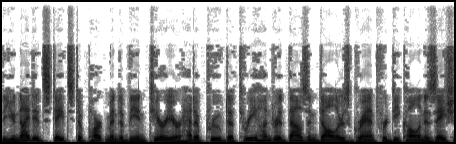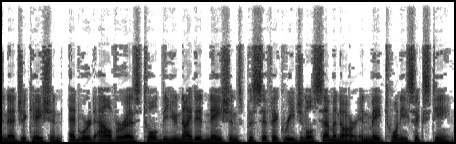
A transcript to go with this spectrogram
the United States Department of the Interior had approved a $300,000 grant for decolonization education. Edward Alvarez told the United Nations Pacific Regional Seminar in May 2016.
